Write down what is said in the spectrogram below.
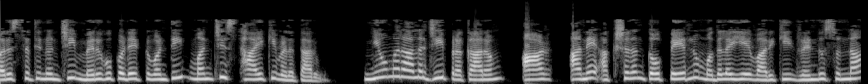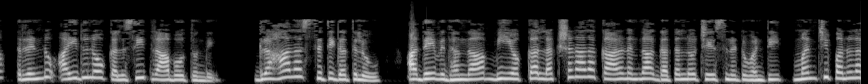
పరిస్థితి నుంచి మెరుగుపడేటువంటి మంచి స్థాయికి వెళతారు. న్యూమరాలజీ ప్రకారం ఆర్ అనే అక్షరంతో పేర్లు మొదలయ్యే వారికి రెండు సున్నా రెండు ఐదులో కలిసి రాబోతుంది. గ్రహాల స్థితిగతులు అదేవిధంగా మీ యొక్క లక్షణాల కారణంగా గతంలో చేసినటువంటి మంచి పనుల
